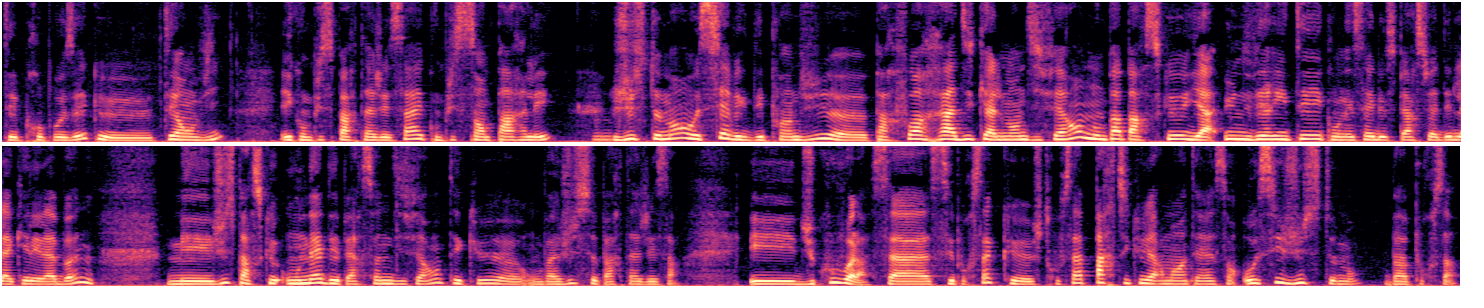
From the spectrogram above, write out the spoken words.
t'es proposé que t'aies envie et qu'on puisse partager ça et qu'on puisse s'en parler Mhm. justement aussi avec des points de vue euh, parfois radicalement différents. Non pas parce qu'il y a une vérité et qu'on essaye de se persuader de laquelle est la bonne mais juste parce qu'on est des personnes différentes et que euh, on va juste se partager ça. Et du coup voilà ça c'est pour ça que je trouve ça particulièrement intéressant aussi justement bah pour ça.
